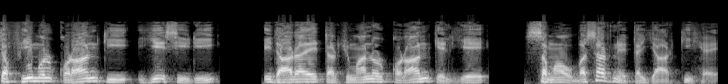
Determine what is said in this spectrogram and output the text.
تفہیم القرآن کی یہ سی ڈی ادارہ ترجمان القرآن کے لیے سماؤ بسر نے تیار کی ہے۔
